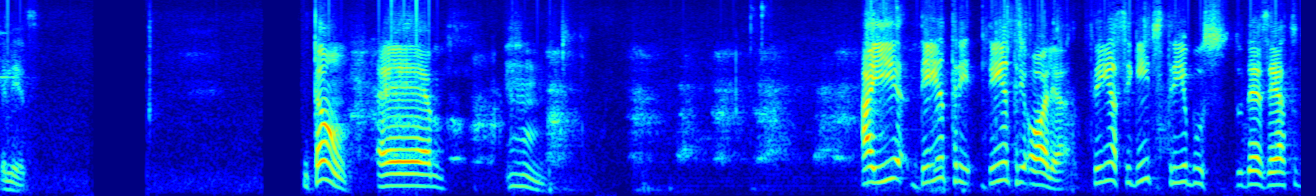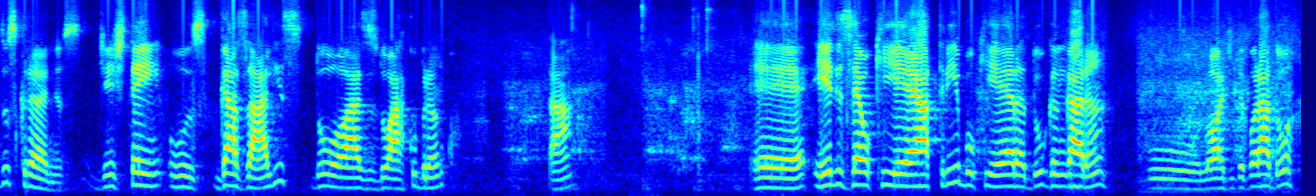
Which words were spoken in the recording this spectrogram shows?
Beleza. Então, é... Aí, dentre, dentre, olha, tem as seguintes tribos do deserto dos crânios. A gente tem os Gazales, do oásis do Arco Branco, tá? É, eles é o que é a tribo que era do Gangaran, o Lorde Devorador.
